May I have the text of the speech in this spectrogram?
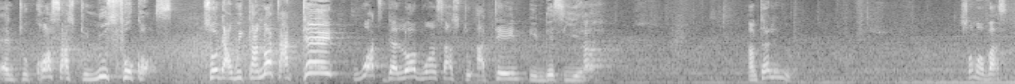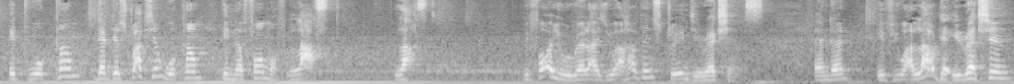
and to cause us to lose focus so that we cannot attain what the Lord wants us to attain in this year. I'm telling you. Some of us, it will come, the distraction will come in the form of lust. Lust. Before you realize you are having strange erections. And then, if you allow the erection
